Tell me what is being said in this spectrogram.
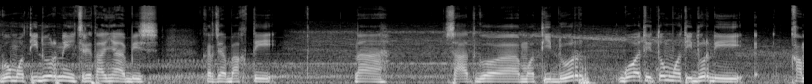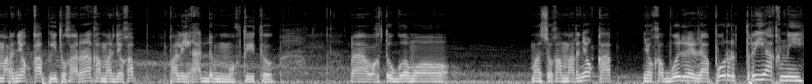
Gue mau tidur nih ceritanya habis kerja bakti. Nah saat gue mau tidur gue waktu itu mau tidur di kamar nyokap gitu karena kamar nyokap paling adem waktu itu. Nah waktu gue mau masuk kamar nyokap nyokap gue dari dapur teriak nih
